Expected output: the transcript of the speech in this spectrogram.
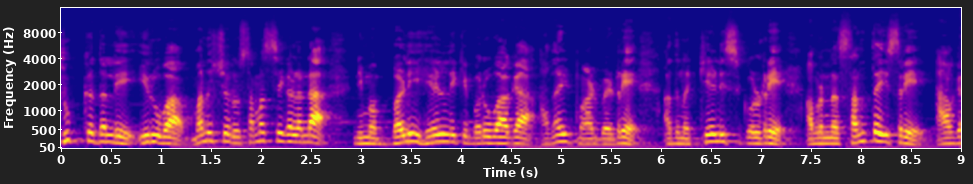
ದುಃಖದಲ್ಲಿ ಇರುವ ಮನುಷ್ಯರು ಸಮಸ್ಯೆಗಳನ್ನು ನಿಮ್ಮ ಬಳಿ ಹೇಳಲಿಕ್ಕೆ ಬರುವಾಗ ಅವಾಯ್ಡ್ ಮಾಡಬೇಡ್ರಿ. ಅದನ್ನು ಕೇಳಿಸಿಕೊಳ್ಳ್ರಿ ಅವರನ್ನು ಸಂತೈಸ್ರಿ. ಆಗ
